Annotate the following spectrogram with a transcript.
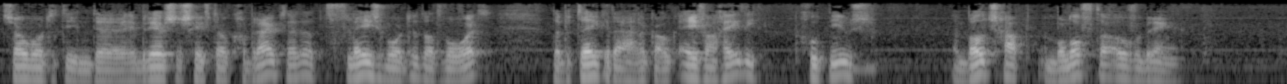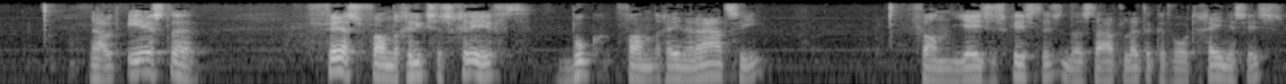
zo wordt het in de Hebreeuwse schrift ook gebruikt. Dat vlees worden, dat woord, dat betekent eigenlijk ook evangelie, goed nieuws. Een boodschap, een belofte overbrengen. Nou, het eerste vers van de Griekse schrift, boek van generatie, van Jezus Christus, daar staat letterlijk het woord Genesis,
